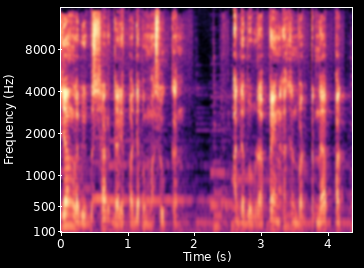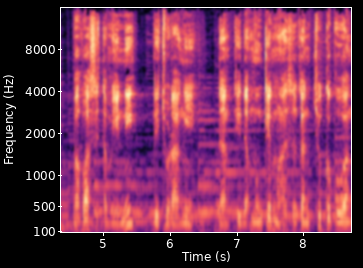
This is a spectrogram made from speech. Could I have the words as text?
yang lebih besar daripada pemasukan? Ada beberapa yang akan berpendapat bahwa sistem ini dicurangi dan tidak mungkin menghasilkan cukup uang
